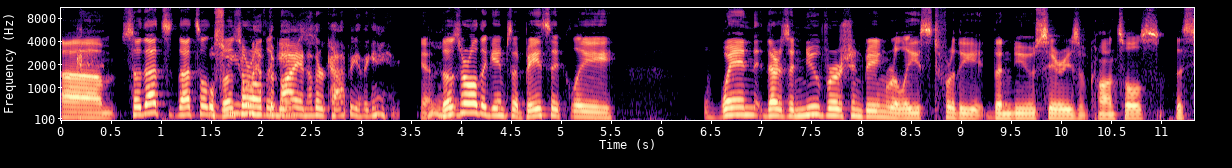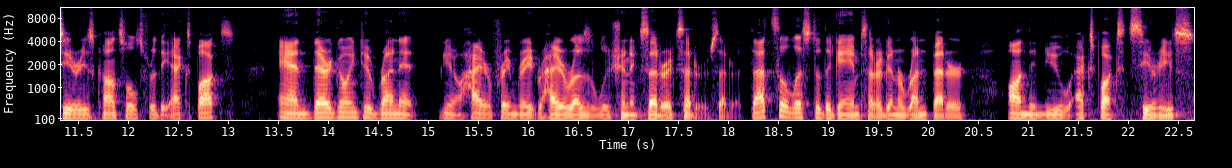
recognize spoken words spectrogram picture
um, so that's that's all. Well, so those you are don't all have the to buy another copy of the game. Yeah, Hmm. those are all the games that basically, when there's a new version being released for the the new series of consoles, the series consoles for the Xbox, and they're going to run it, you know, higher frame rate, higher resolution, et cetera, et cetera, et cetera. That's the list of the games that are going to run better on the new Xbox Series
